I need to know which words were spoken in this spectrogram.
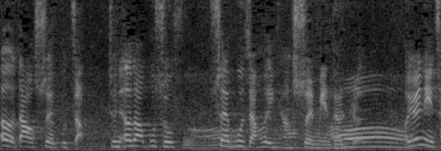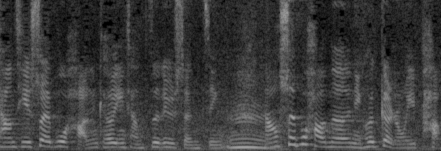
饿到睡不着，就你饿到不舒服，睡不着会影响睡眠的人。哦，因为你长期睡不好，你可能会影响自律神经。嗯，然后睡不好呢，你会更容易胖。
